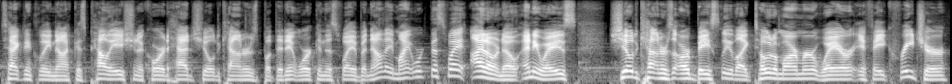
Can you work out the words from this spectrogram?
technically not, because Palliation Accord had shield counters, but they didn't work in this way. But now they might work this way? I don't know. Anyways, shield counters are basically like totem armor, where if a creature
